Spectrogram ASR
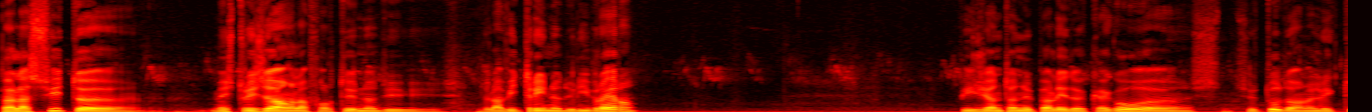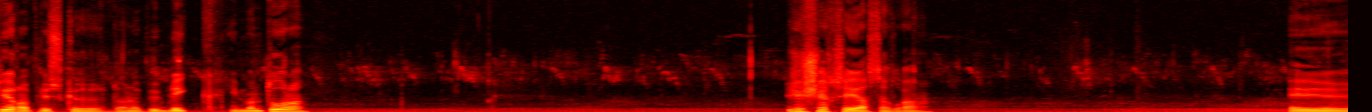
Par la suite, euh, m'instruisant la fortune de la vitrine du libraire, puis j'ai entendu parler de cagot, euh, surtout dans la lecture, plus que dans le public qui m'entoure. J'ai cherché à savoir. Et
